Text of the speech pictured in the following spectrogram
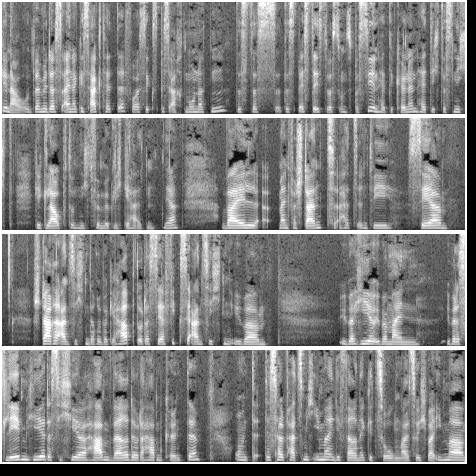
genau, und wenn mir das einer gesagt hätte vor sechs bis acht Monaten, dass das das Beste ist, was uns passieren hätte können, hätte ich das nicht geglaubt und nicht für möglich gehalten. Ja? Weil mein Verstand hat irgendwie sehr starre Ansichten darüber gehabt oder sehr fixe Ansichten über, über hier, über mein, über das Leben hier, das ich hier haben werde oder haben könnte. Und deshalb hat es mich immer in die Ferne gezogen. Also ich war immer,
